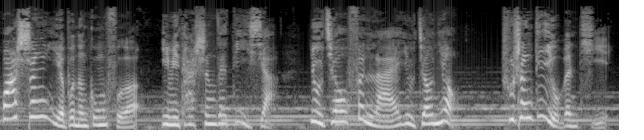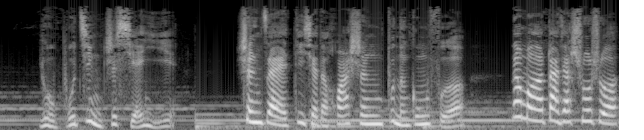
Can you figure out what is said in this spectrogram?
花生也不能供佛，因为它生在地下，又浇粪来又浇尿，出生地有问题，有不敬之嫌疑。生在地下的花生不能供佛，那么大家说说，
